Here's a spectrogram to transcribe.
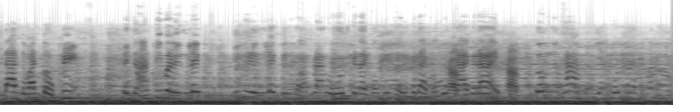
ตรด้านตะวันตกนี่ เป็นฐานที่วลึงเล็กที่วลึงเล็กเป็นของพระอุรุษก็ได้ของพี่เขยก็ได้ของลูกชายก็ได้ครับตรงกันข้ามระเบียงโคตรด้านตะวันออก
